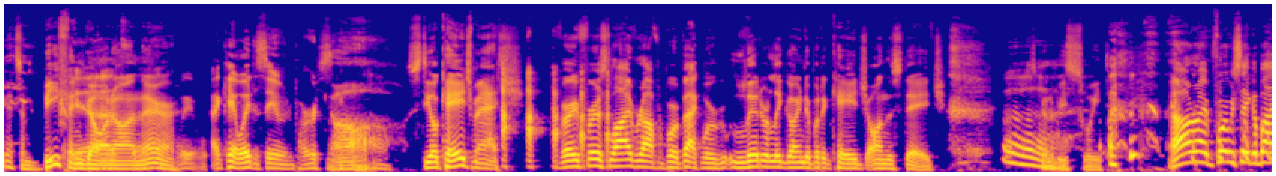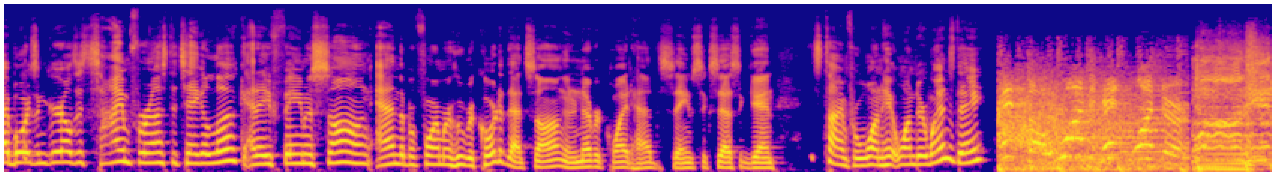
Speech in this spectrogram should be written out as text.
got some beefing going on there. I can't wait to see him in person. Oh, steel cage match. Very first live Ralph report back. We're literally going to put a cage on the stage. It's going to be sweet. All right, before we say goodbye, boys and girls, it's time for us to take a look at a famous song and the performer who recorded that song and who never quite had the same success again. It's time for One Hit Wonder Wednesday. It's the one hit wonder. One hit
